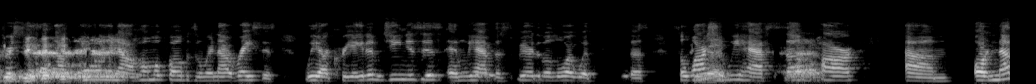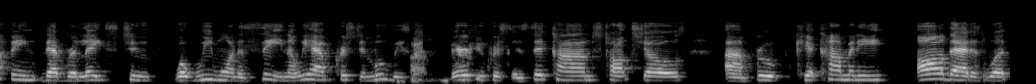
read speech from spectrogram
Christians are not we're not homophobes, and we're not racist. We are creative geniuses, and we have the spirit of the Lord with us. So why should we have subpar um, or nothing that relates to what we want to see? Now we have Christian movies, very few Christian sitcoms, talk shows, um, fruit comedy. All that is what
